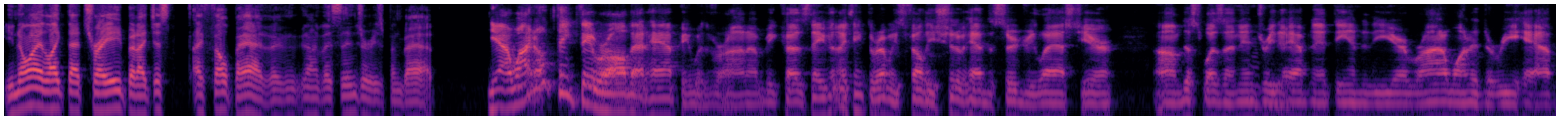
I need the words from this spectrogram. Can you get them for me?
you know I like that trade, but I just I felt bad. You know, this injury's been bad. Yeah, well, I don't think they were all that happy with Vrana because they. I think the Red Wings felt he should have had the surgery last year. Um, this was an injury that happened at the end of the year. Vrana wanted to rehab.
